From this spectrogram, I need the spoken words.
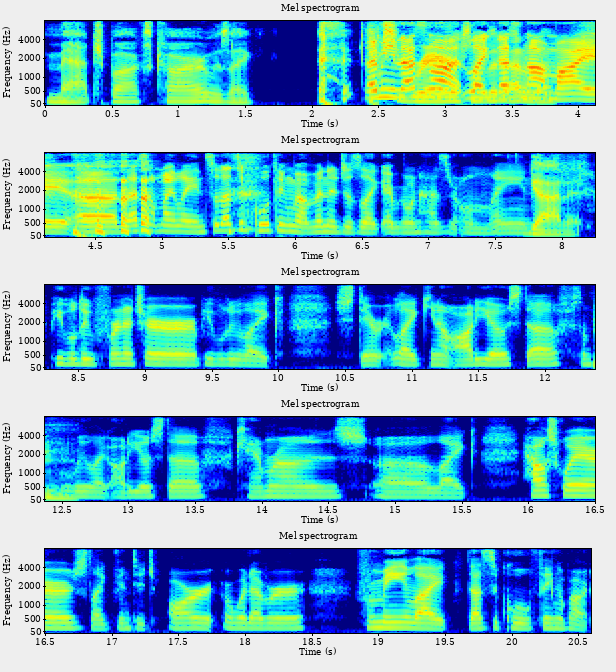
Matchbox car was like I mean, that's not like that's don't know. my uh that's not my lane. So that's a cool thing about vintage is like everyone has their own lane. Got it. People do furniture. People do like stereo, like you know, audio stuff. Some people Mhm. do like audio stuff, cameras, uh, like housewares, like vintage art or whatever. For me, like that's the cool thing about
